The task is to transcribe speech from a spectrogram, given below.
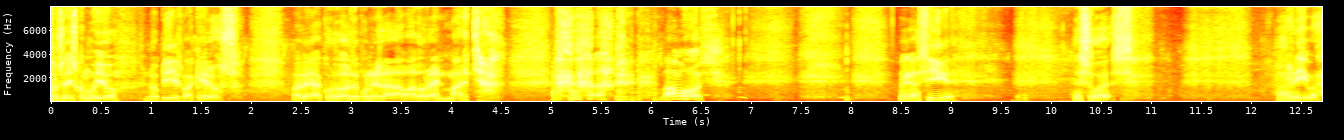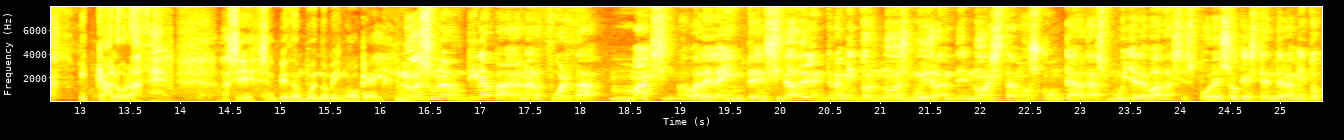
No seáis como yo, no pidéis vaqueros, ¿vale? Acordaos de poner la lavadora en marcha. ¡Vamos! Venga, sigue. Eso es. Arriba. Qué calor hace. Así se empieza un buen domingo, ¿ok? No es una rutina para ganar fuerza máxima, ¿vale? La intensidad del entrenamiento no es muy grande, no estamos con cargas muy elevadas. Es por eso que este entrenamiento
